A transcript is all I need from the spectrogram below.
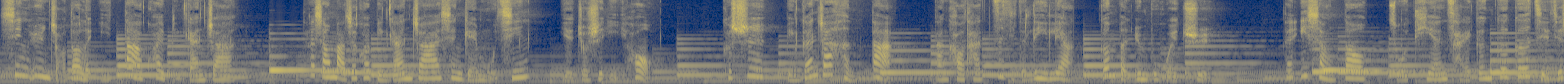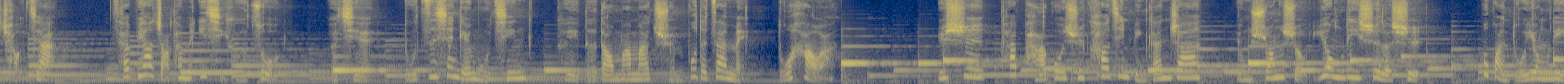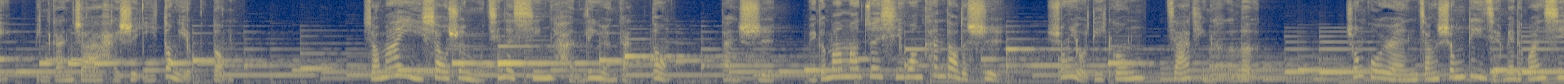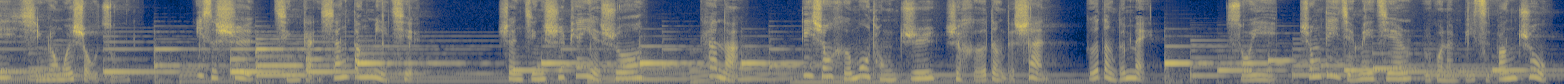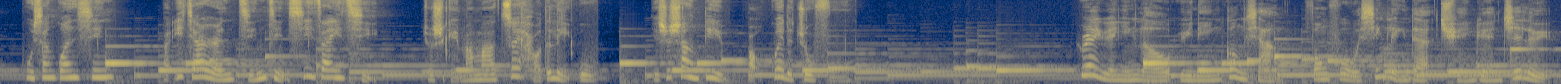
幸运找到了一大块饼干渣。他想把这块饼干渣献给母亲，也就是以后。可是饼干渣很大，单靠他自己的力量根本运不回去。但一想到昨天才跟哥哥姐姐吵架，才不要找他们一起合作，而且独自献给母亲，可以得到妈妈全部的赞美，多好啊！于是他爬过去靠近饼干渣，用双手用力试了试，不管多用力，饼干渣还是一动也不动。小蚂蚁孝顺母亲的心很令人感动，但是每个妈妈最希望看到的是兄友弟恭，家庭和乐。中国人将兄弟姐妹的关系形容为手足，意思是情感相当密切。圣经诗篇也说：“看哪，弟兄和睦同居是何等的善，何等的美。”所以兄弟姐妹间如果能彼此帮助，互相关心。把一家人紧紧系在一起，就是给妈妈最好的礼物，也是上帝宝贵的祝福。瑞圆银楼与您共享丰富心灵的全员之旅。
